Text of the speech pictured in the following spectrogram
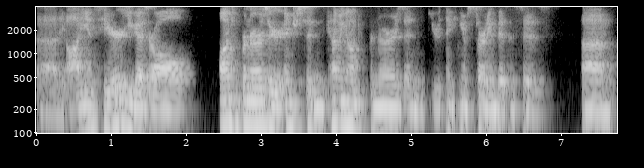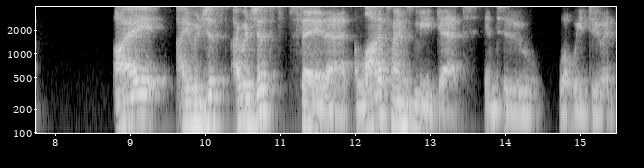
uh, the audience here, you guys are all entrepreneurs or you're interested in becoming entrepreneurs and you're thinking of starting businesses. Um, I I would just I would just say that a lot of times we get into what we do and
